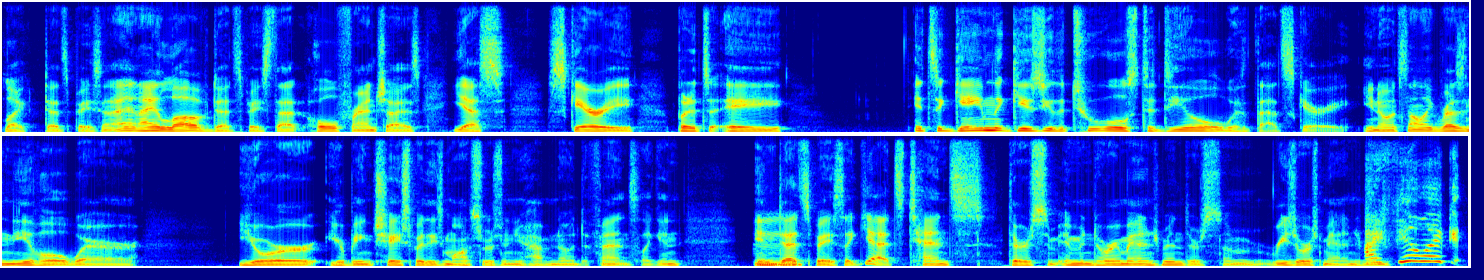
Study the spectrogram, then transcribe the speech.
like Dead Space, and, and I love Dead Space. That whole franchise, yes, scary, but it's a it's a game that gives you the tools to deal with that scary. You know, it's not like Resident Evil where you're you're being chased by these monsters and you have no defense. Like in in mm. Dead Space, like yeah, it's tense. There's some inventory management. There's some resource management. I feel like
